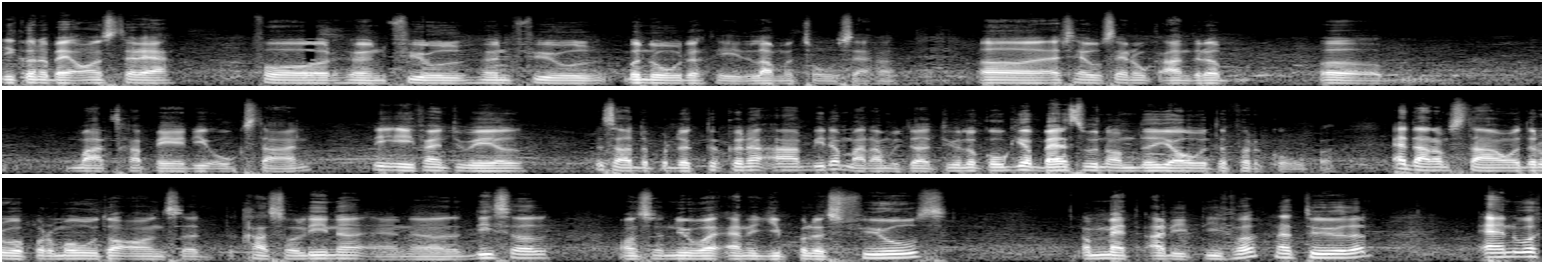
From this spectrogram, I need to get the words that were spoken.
Die kunnen bij ons terecht voor hun fuel, hun fuel benodigdheden, laat me het zo zeggen. Uh, er zijn ook andere uh, maatschappijen die ook staan, die eventueel dezelfde producten kunnen aanbieden, maar dan moet je natuurlijk ook je best doen om de jouwe te verkopen. En daarom staan we er, we promoten onze gasoline en diesel onze nieuwe Energy Plus Fuels. Met additieven natuurlijk. En we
